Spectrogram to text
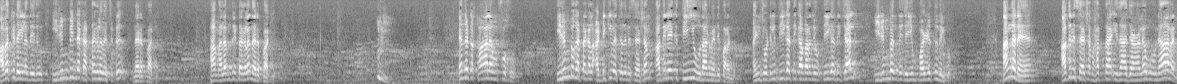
അവക്കിടയിൽ എന്ത് ചെയ്തു? ഇരുമ്പിന്റെ കട്ടകൾ വെച്ചിട്ട് നിരപ്പാക്കി. ആ മലംതിട്ടകളെ നിരപ്പാക്കി. എന്നിട്ട് കാലം ഫുഹു. ഇരുമ്പ് കട്ടകൾ അടുക്കി വെച്ചതിന് ശേഷം അതിലേക്ക് തീ ഊതാൻ വേണ്ടി പറഞ്ഞു. അതിന് ചോട്ടിൽ തീ കത്തിക്കാൻ പറഞ്ഞു. തീ കത്തിച്ചാൽ ഇരുമ്പ് എന്ത് ചെയ്യും? പഴുത്തു നിൽക്കും. അങ്ങനെ അതിനുശേഷം ഹത്ത ഇതാ ജഅലഹു നാറൻ.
